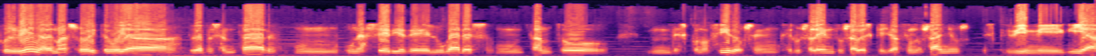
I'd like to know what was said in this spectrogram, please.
Pues bien, además hoy te voy a, te voy a presentar un- una serie de lugares un tanto mm, desconocidos en Jerusalén. Tú sabes que yo hace unos años escribí mi guía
